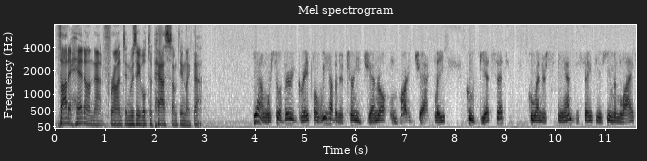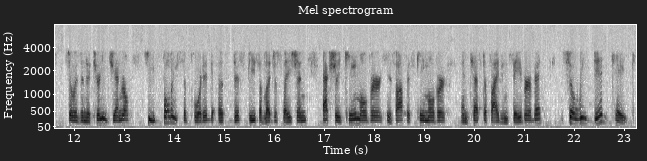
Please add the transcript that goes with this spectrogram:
thought ahead on that front and was able to pass something like that. Yeah, and we're so very grateful. We have an attorney general in Marty Jackley who gets it, who understands the safety of human life. So, as an attorney general, he fully supported uh, this piece of legislation. Actually, came over, his office came over and testified in favor of it. So, we did take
